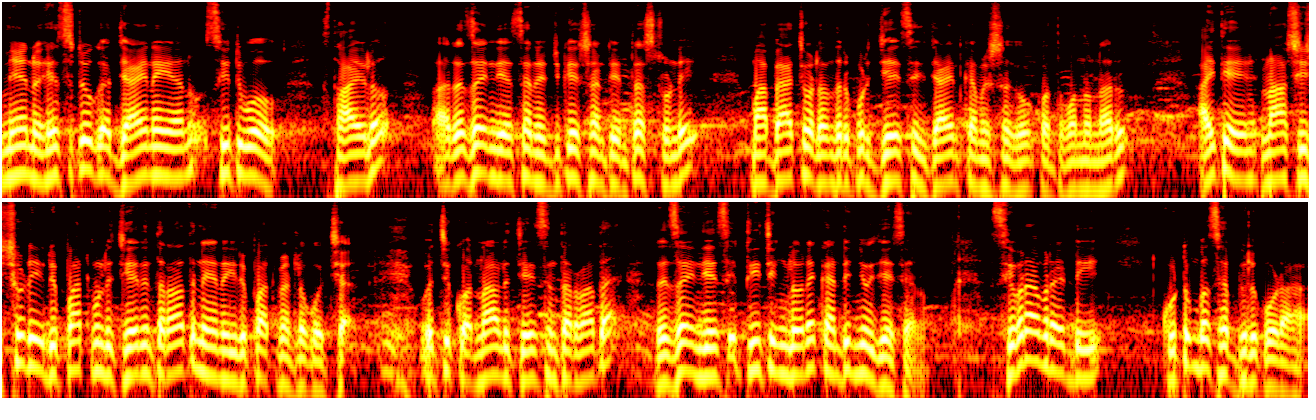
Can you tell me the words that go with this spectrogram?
నేను ఎస్ టూగా జాయిన్ అయ్యాను. సిటిఓ స్థాయిలో రిజైన్ చేశాను. ఎడ్యుకేషన్ అంటే ఇంట్రెస్ట్ ఉండి మా బ్యాచ్ వాళ్ళందరూ ఇప్పుడు జేసీ జాయింట్ కమిషనర్గా కొంతమంది ఉన్నారు. అయితే నా శిష్యుడు ఈ డిపార్ట్మెంట్లో చేరిన తర్వాత నేను ఈ డిపార్ట్మెంట్లోకి వచ్చాను వచ్చి. కొన్నాళ్ళు చేసిన తర్వాత రిజైన్ చేసి టీచింగ్లోనే కంటిన్యూ చేశాను. శివరామరెడ్డి కుటుంబ సభ్యులు కూడా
